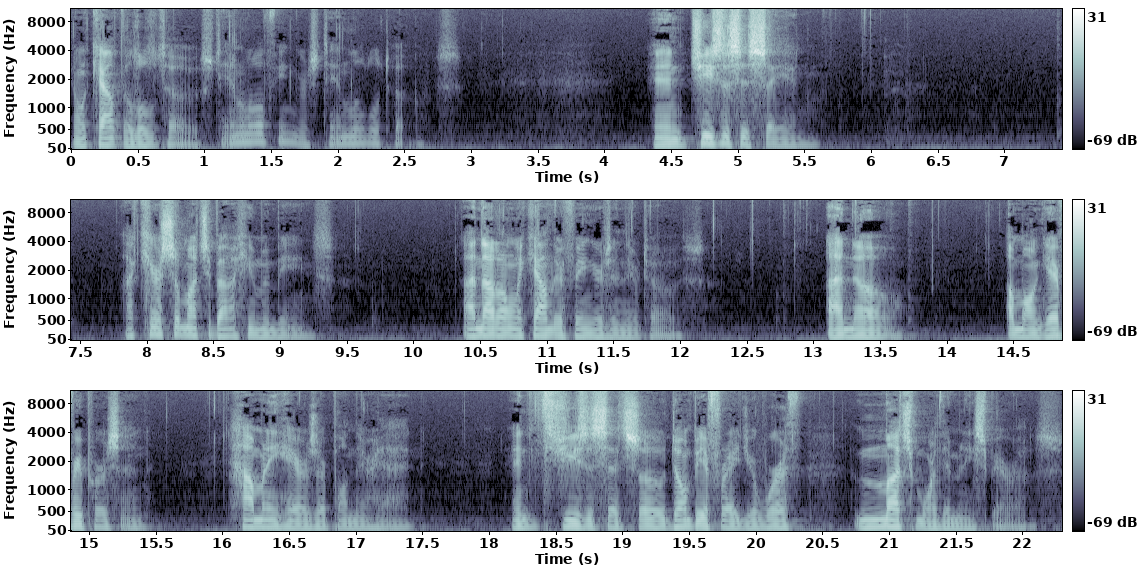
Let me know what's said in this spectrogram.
And we'll count the little toes. Ten little fingers, ten little toes. And Jesus is saying, I care so much about human beings. I not only count their fingers and their toes, I know among every person how many hairs are upon their head. And Jesus said, So don't be afraid. You're worth much more than many sparrows.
